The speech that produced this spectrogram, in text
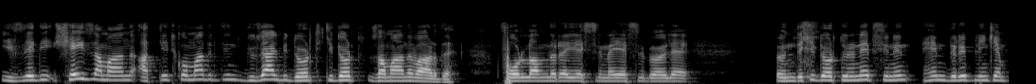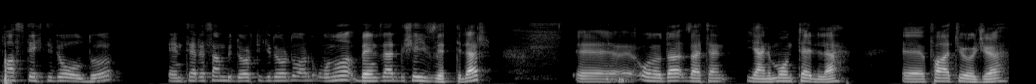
izledi şey zamanı Atletico Madrid'in güzel bir 4-2-4 zamanı vardı. Forlanlı Reyesli Meyesli böyle öndeki dörtlünün hepsinin hem dribbling hem pas tehdidi olduğu enteresan bir 4-2-4'ü vardı. Ona benzer bir şey izlettiler. Ee, onu da zaten yani Montella, e, Fatih Hoca,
